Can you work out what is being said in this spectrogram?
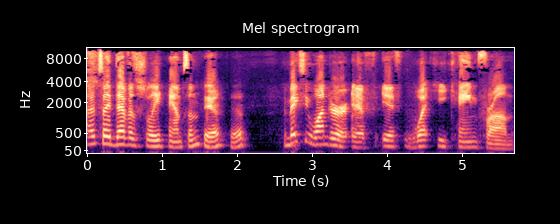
I'd say devilishly handsome. Yeah, yeah. It makes you wonder if if what he came from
